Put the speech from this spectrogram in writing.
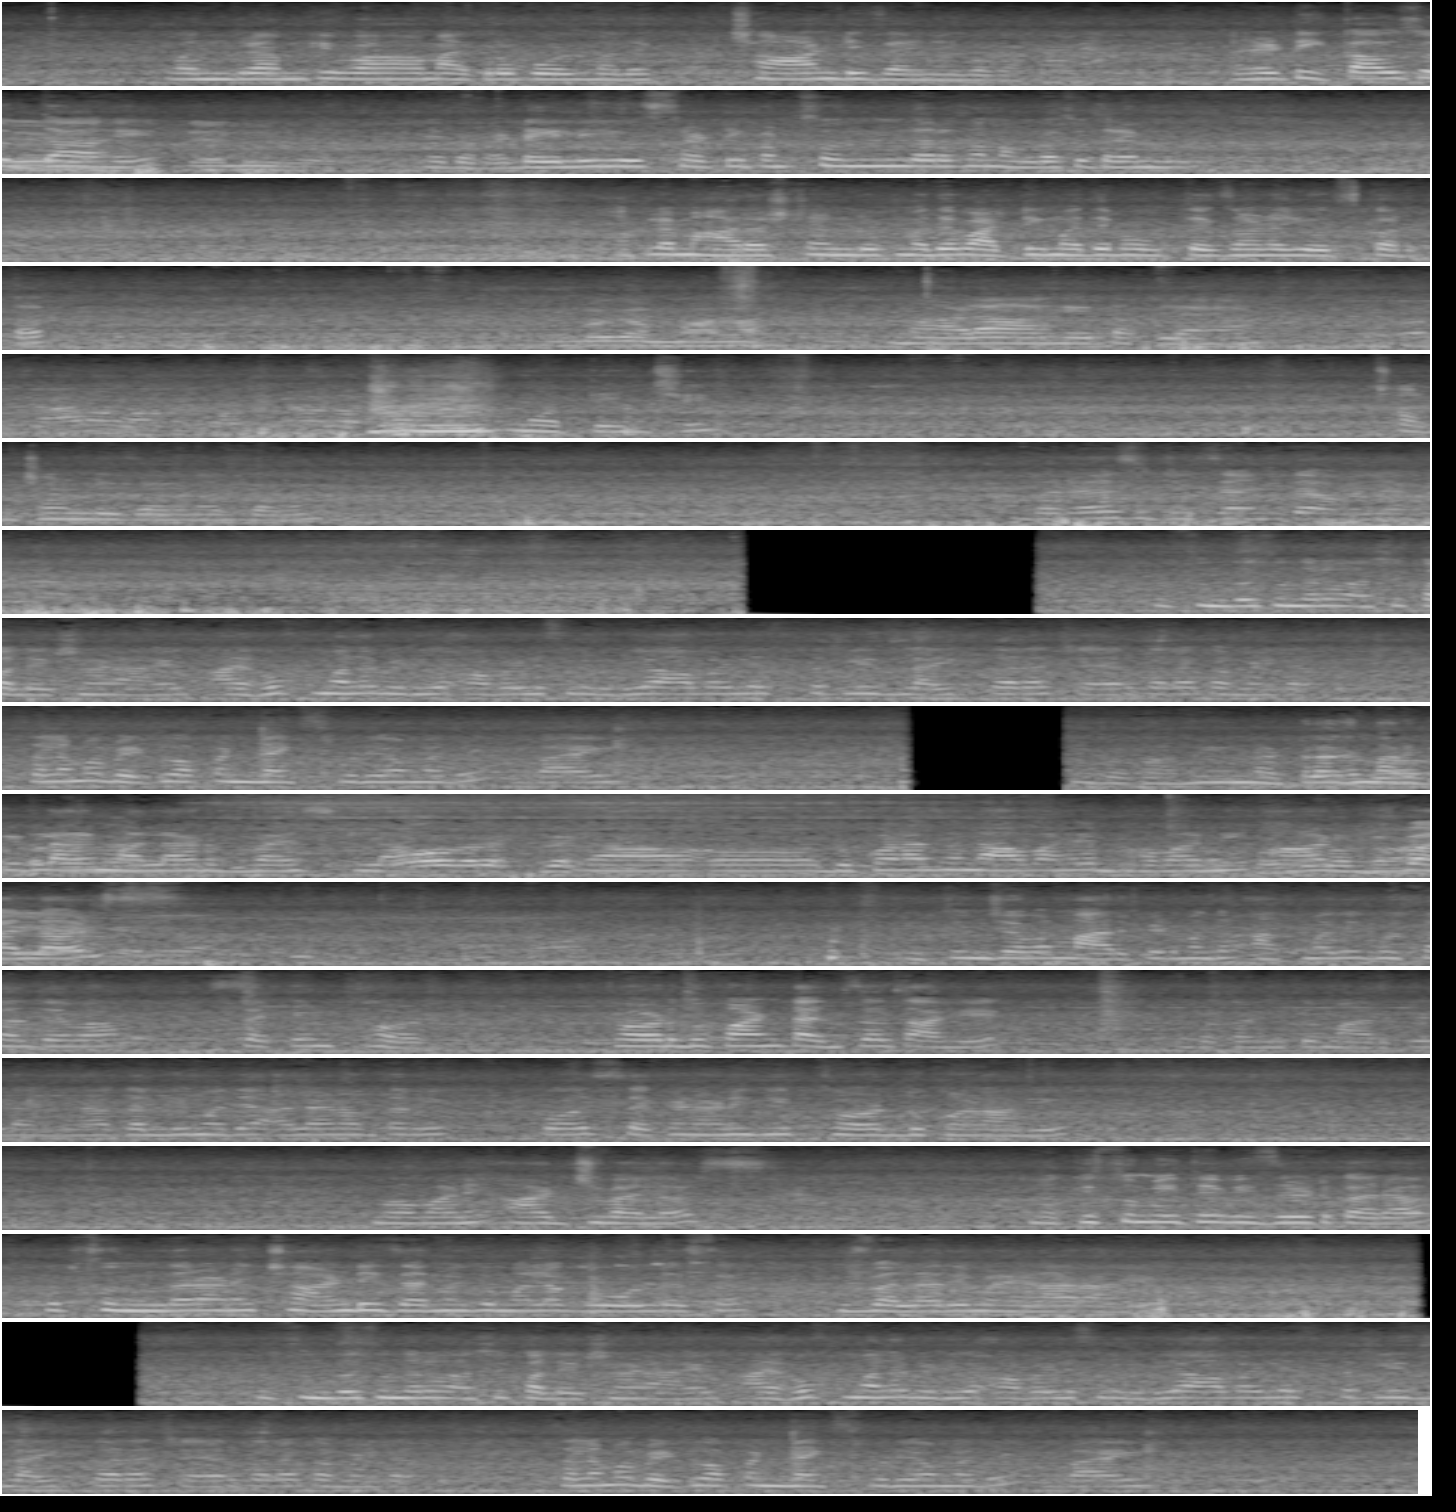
वन ग्राम किंवा मायक्रो गोल्डमध्ये छान डिझाईन आहे बघा. आणि टिकाऊसुद्धा आहे. हे बघा डेली यूजसाठी पण सुंदर असं मंगळसूत्र आहे. आपल्या महाराष्ट्रीयन लुकमध्ये वाटीमध्ये बहुतेक जण यूज करतात. बघा मला. माळा आहेत आपल्या ह्या. मोतींची. छान छान डिझाईन आहेत बघा. बऱ्याच डिझाईन ते अवेलेबल आहेत खूप सुंदर सुंदर असे कलेक्शन आहेत. आय होप तुम्हाला व्हिडिओ आवडले असेल. व्हिडिओ आवडले तर प्लीज लाईक करा शेअर करा कमेंट करा. चला मग भेटू आपण नेक्स्ट व्हिडिओमध्ये बाय बघा हे नटराज मार्केटला आहे मालाड वेस्टला या अ, दुकानाचं नाव आहे भवानी आर्ट ज्वेलर्स इथून जेव्हा मार्केटमधून आतमध्ये घुसाल तेव्हा सेकंड थर्ड थर्ड दुकान त्यांचंच आहे. बघा इथे मार्केट आहे. या गल्लीमध्ये आल्यानंतर ही फर्स्ट सेकंड आणि ही थर्ड दुकान आहे. Bhavani art jewellers. नक्कीच तुम्ही इथे व्हिजिट करा. खूप सुंदर आणि छान डिझाईनमध्ये तुम्हाला गोल्ड असं ज्वेलरी मिळणार आहे. खूप सुंदर सुंदर असे कलेक्शन आहेत आय होप तुम्हाला व्हिडिओ आवडले असेल. व्हिडिओ आवडले तर प्लीज लाईक करा शेअर करा कमेंट करा. चला मग भेटू आपण नेक्स्ट व्हिडिओमध्ये बाय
